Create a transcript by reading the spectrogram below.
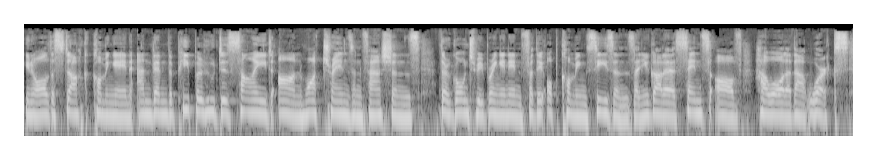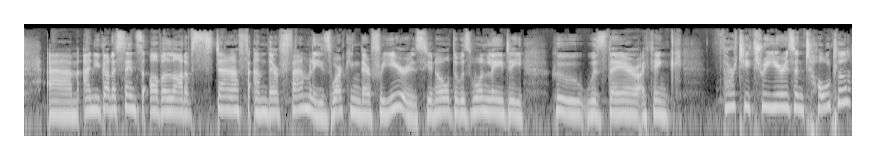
you know, all the stock coming in, and then the people who decide on what trends and fashions they're going to be bringing in for the upcoming seasons. And you got a sense of how all of that works. Um, and you got a sense of a lot of staff and their families working there for years. You know, there was one lady who was there, I think, 33 years in total.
